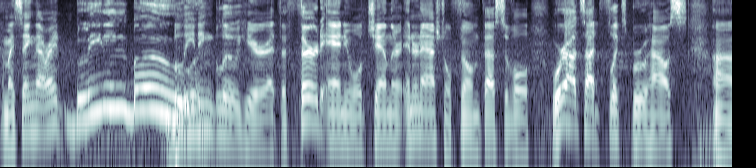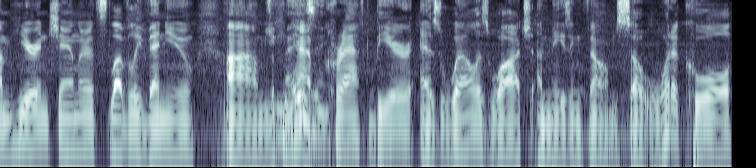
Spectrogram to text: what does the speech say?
Am I saying that right? Bleeding Blue. Bleeding Blue here at the third annual Chandler International Film Festival. We're outside Flix Brewhouse um, here in Chandler. It's a lovely venue. Um, you can amazing. have craft beer as well as watch amazing films. So what a cool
